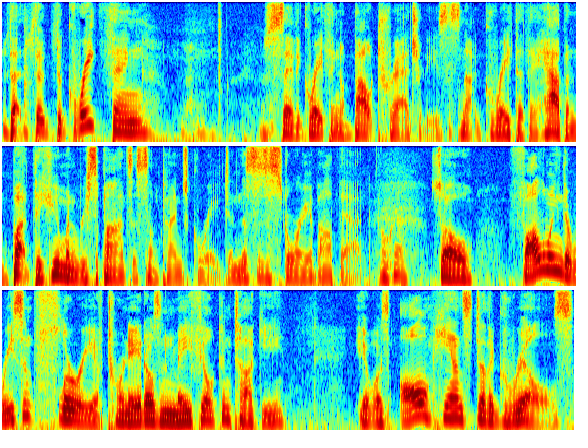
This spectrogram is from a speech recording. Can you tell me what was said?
the, the the great thing say the great thing about tragedies. It's not great that they happen, but the human response is sometimes great. And this is a story about that. Okay. So, following the recent flurry of tornadoes in Mayfield, Kentucky, it was all hands to the grills.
